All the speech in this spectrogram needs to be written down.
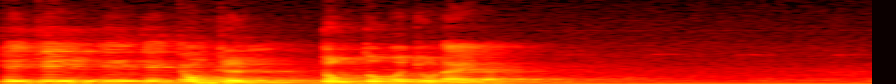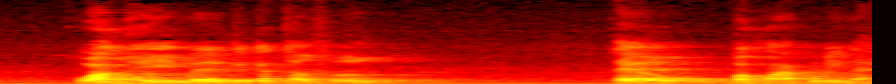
cái cái cái, cái công trình trùng tu ngôi chùa này đó quan hệ với cái cách thờ phượng theo văn hóa của miền Nam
